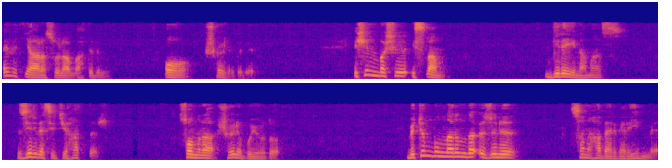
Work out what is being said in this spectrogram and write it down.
evet ya Resulallah dedim. O şöyle dedi. İşin başı İslam, direği namaz, zirvesi cihattır. Sonra şöyle buyurdu. Bütün bunların da özünü sana haber vereyim mi?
